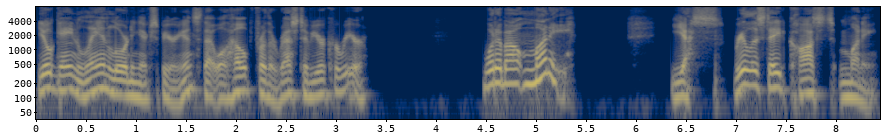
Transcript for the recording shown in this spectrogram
you'll gain landlording experience that will help for the rest of your career. What about money? Yes, real estate costs money.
